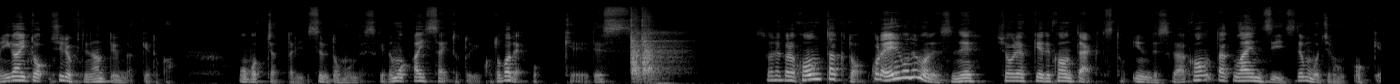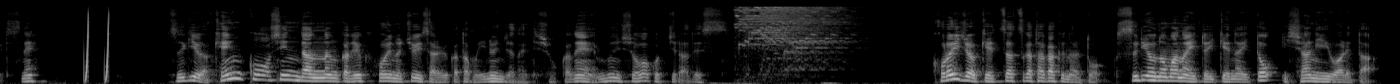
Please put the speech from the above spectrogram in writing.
意外と視力って何て言うんだっけとか思っちゃったりすると思うんですけども、アイサイトという言葉で OK です。それからコンタクト。これ英語でもですね、省略形でコンタクトと言うんですが、コンタクトレンズでももちろん OK ですね。次は健康診断なんかでよくこういうの注意される方もいるんじゃないでしょうかね。文章はこちらです。これ以上血圧が高くなると薬を飲まないといけないと医者に言われた。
